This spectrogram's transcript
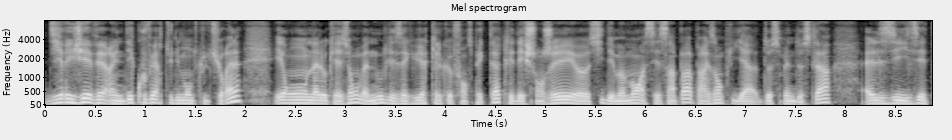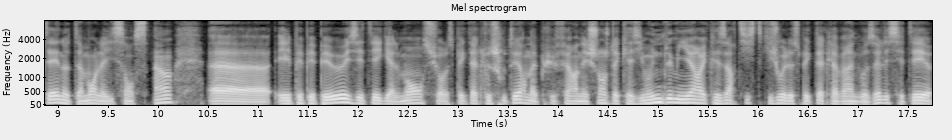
dirigés vers une découverte du monde culturel. Et on a l'occasion bah, nous de les accueillir quelquefois en spectacle et d'échanger euh, aussi des moments assez sympas. Par exemple il y a deux semaines de cela ils étaient notamment la licence 1 euh, et les PPPE ils étaient également sur le spectacle sous terre. On a pu faire un échange de quasiment une demi-heure avec les artistes qui jouaient le spectacle à Varennes-Vosel et c'était euh,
